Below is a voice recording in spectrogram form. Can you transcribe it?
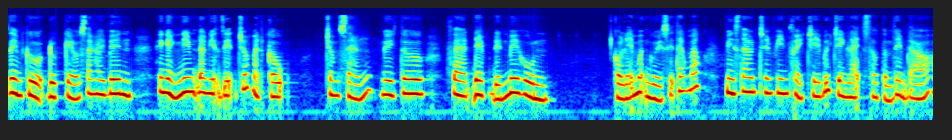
rèm cửa được kéo sang hai bên, hình ảnh Nim đang hiện diện trước mặt cậu. Trong sáng, ngây thơ và đẹp đến mê hồn. Có lẽ mọi người sẽ thắc mắc vì sao Trevin phải che bức tranh lại sau tấm rèm đó.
